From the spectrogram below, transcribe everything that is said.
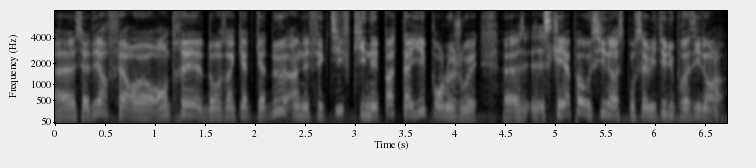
euh, c'est-à-dire faire euh, rentrer dans un 4-4-2 un effectif qui n'est pas taillé pour le jouer. Est-ce qu'il n'y a pas aussi une responsabilité du président là?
